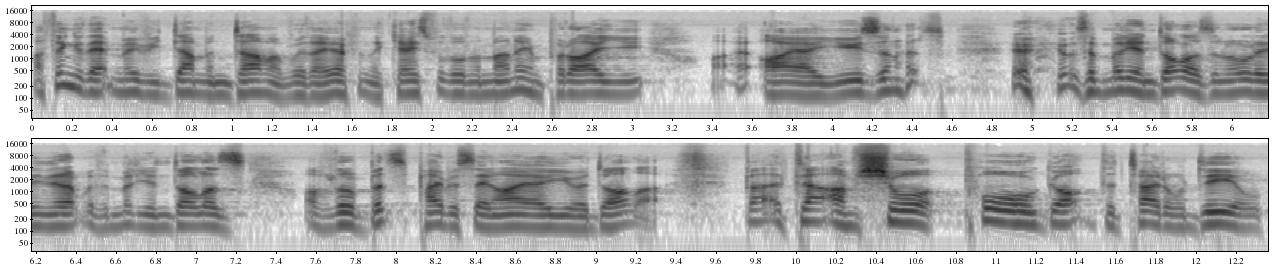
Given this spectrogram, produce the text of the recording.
I think of that movie Dumb and Dumber where they open the case with all the money and put IOUs in it. It was a million dollars and all ended up with a million dollars of little bits of paper saying, I owe you a dollar. But uh, I'm sure Paul got the total deal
